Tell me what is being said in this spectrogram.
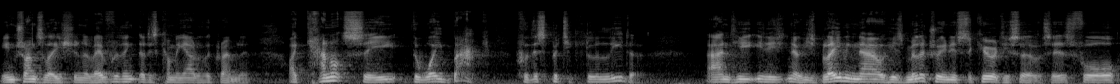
in translation of everything that is coming out of the Kremlin. I cannot see the way back for this particular leader. And he, you know, he's blaming now his military and his security services for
